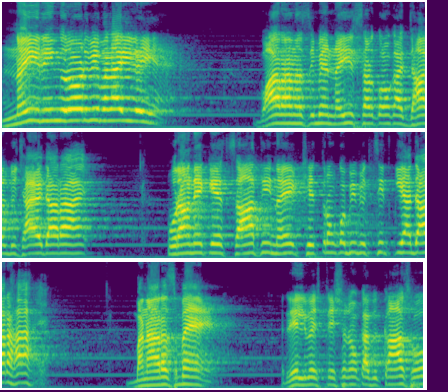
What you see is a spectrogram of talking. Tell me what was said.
नई रिंग रोड भी बनाई गई है। वाराणसी में नई सड़कों का जाल बिछाया जा रहा है। पुराने के साथ ही नए क्षेत्रों को भी विकसित किया जा रहा है। बनारस में रेलवे स्टेशनों का विकास हो,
